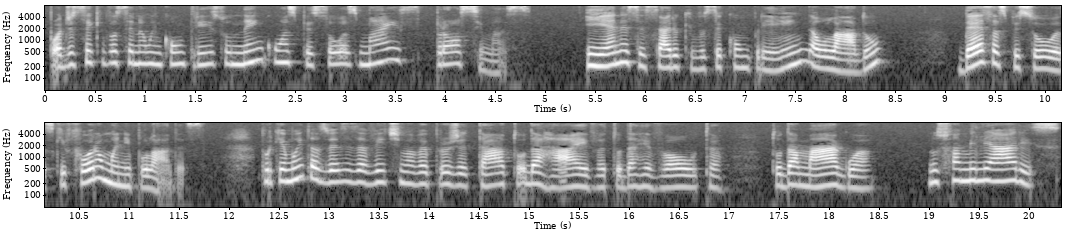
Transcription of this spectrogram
Pode ser que você não encontre isso nem com as pessoas mais próximas. E é necessário que você compreenda o lado dessas pessoas que foram manipuladas. Porque muitas vezes a vítima vai projetar toda a raiva, toda a revolta, toda a mágoa nos familiares,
